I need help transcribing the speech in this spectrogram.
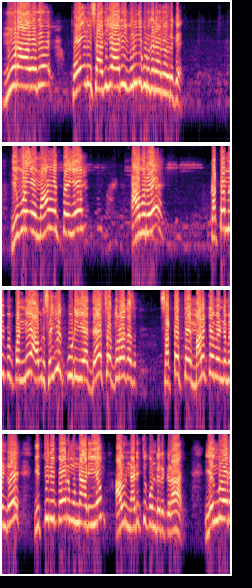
மூணாவது போலீஸ் அதிகாரி விருது கொடுக்கிறாரு அவருக்கு. இவ்வளவு மாயத்தையும் அவரு கட்டமைப்பு பண்ணி அவர் செய்யக்கூடிய தேச துரோக சட்டத்தை மறைக்க வேண்டும் என்று இத்தனை பேர் முன்னாடியும் அவர் நடித்து கொண்டிருக்கிறார். எங்களோட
